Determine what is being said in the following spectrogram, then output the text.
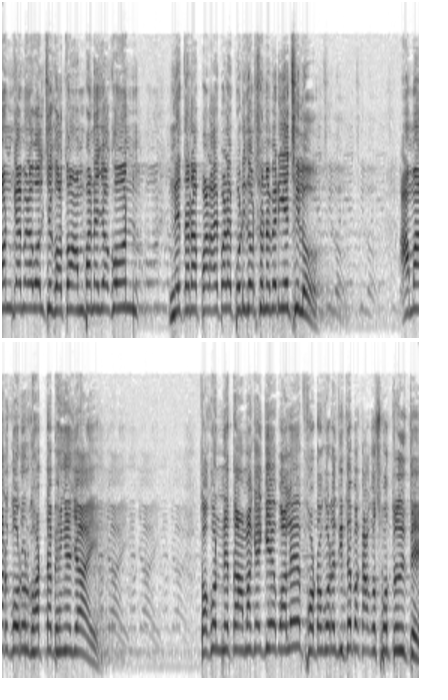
অন ক্যামেরা বলছি, গত আমফানে যখন নেতারা পাড়ায় পাড়ায় পরিদর্শনে বেরিয়েছিল, আমার গরুর ঘরটা ভেঙে যায়। তখন নেতা আমাকে গিয়ে বলে, ফটো করে দিতে বা কাগজপত্র দিতে?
